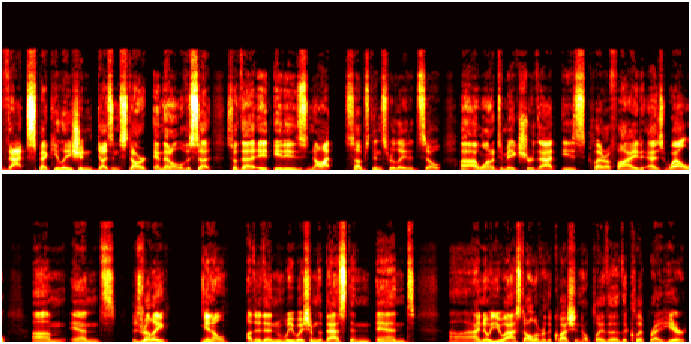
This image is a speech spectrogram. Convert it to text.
that speculation doesn't start, and then all of a sudden, so that it, it is not substance related. So uh, I wanted to make sure that is clarified as well. Um, and there's really, you know, other than we wish him the best and and uh, I know you asked Oliver the question. I'll play the the clip right here.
